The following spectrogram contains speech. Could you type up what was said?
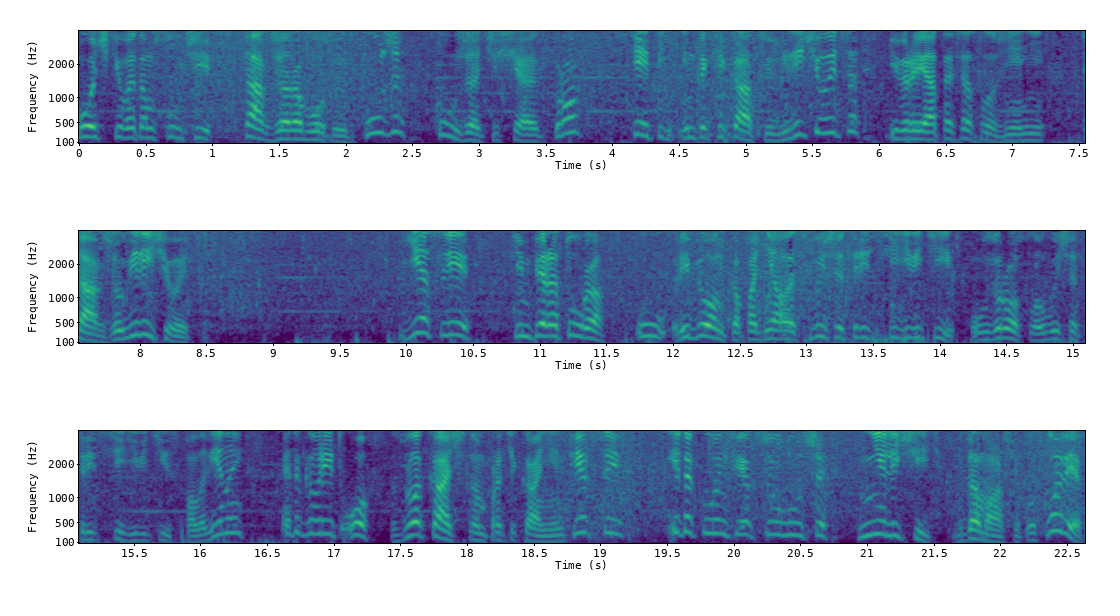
Почки в этом случае также работают хуже, хуже очищают кровь, степень интоксикации увеличивается и вероятность осложнений также увеличивается. Если температура у ребенка поднялась выше 39, у взрослого выше 39,5, это говорит о злокачественном протекании инфекции. И такую инфекцию лучше не лечить в домашних условиях,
